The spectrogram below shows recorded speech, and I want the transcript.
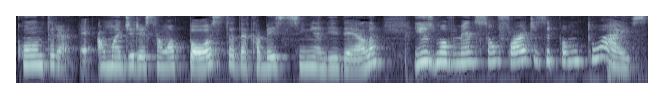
contra é, uma direção oposta da cabecinha ali dela, e os movimentos são fortes e pontuais.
